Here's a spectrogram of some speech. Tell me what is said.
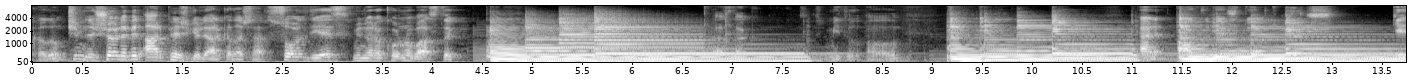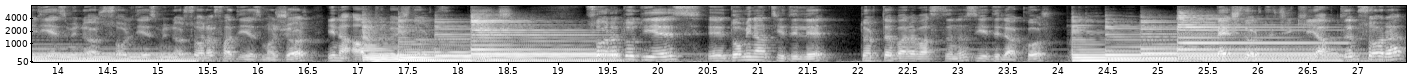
Bakalım. Şimdi şöyle bir arpej geliyor arkadaşlar. Sol diyez minör akorunu bastık. Biraz daha middle alalım. Yani 6 5 4 3 G diyez minör, sol diyez minör, sonra fa diyez majör, yine 6 5 4 3. Sonra do diyez e, dominant yedili, 4'te bara bastığınız yedili akor. 5 4 3 2 yaptım. Sonra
